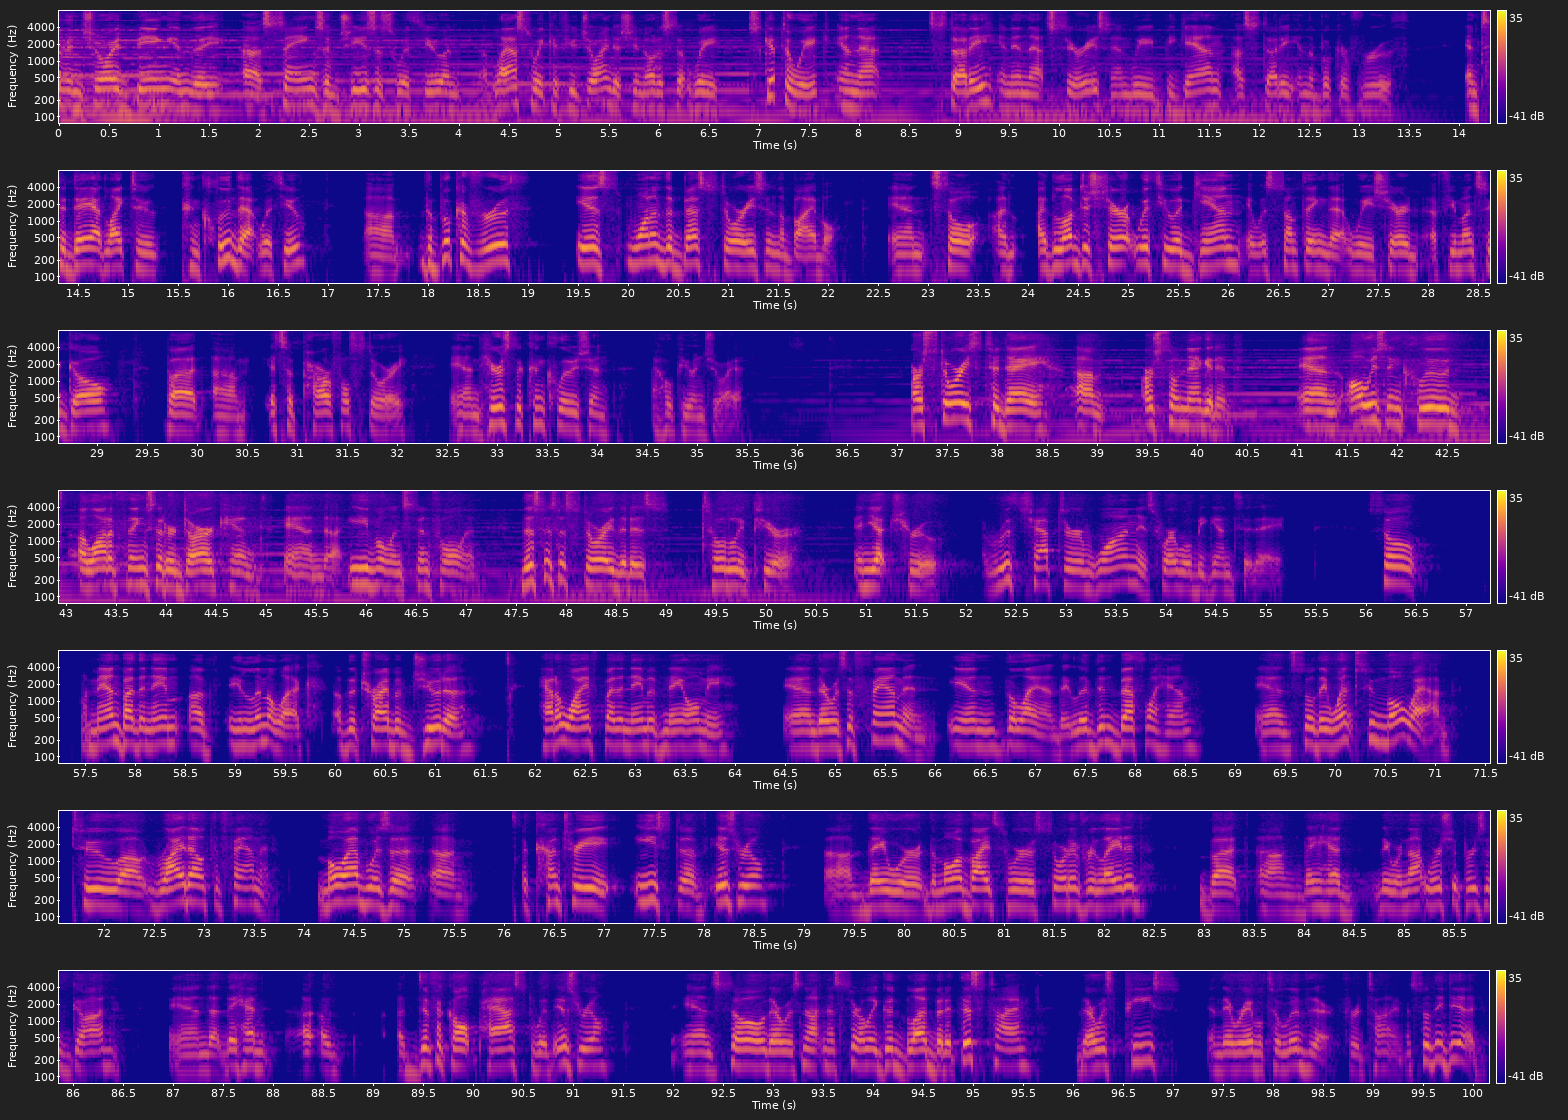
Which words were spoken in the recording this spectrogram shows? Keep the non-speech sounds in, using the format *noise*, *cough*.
I've enjoyed being in the uh, sayings of Jesus with you. And last week, if you joined us, you noticed that we skipped a week in that study and in that series, and we began a study in the book of Ruth. And today, I'd like to conclude that with you. Um, the book of Ruth is one of the best stories in the Bible. And so I'd, I'd love to share it with you again. It was something that we shared a few months ago, but um, it's a powerful story. And here's the conclusion. I hope you enjoy it. Our stories today um, are so negative and always include a lot of things that are dark and, and uh, evil and sinful. And this is a story that is totally pure and yet true. Ruth chapter 1 is where we'll begin today. So, a man by the name of Elimelech of the tribe of Judah had a wife by the name of Naomi, and there was a famine in the land. They lived in Bethlehem, and so they went to Moab to uh, ride out the famine. Moab was a, a, a country east of Israel. Uh, they were the Moabites were sort of related, but um, they had they were not worshippers of God, and uh, they had a, a, a, difficult past with Israel, and so there was not necessarily good blood. But at this time, there was peace, and they were able to live there for a time, and so they did.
